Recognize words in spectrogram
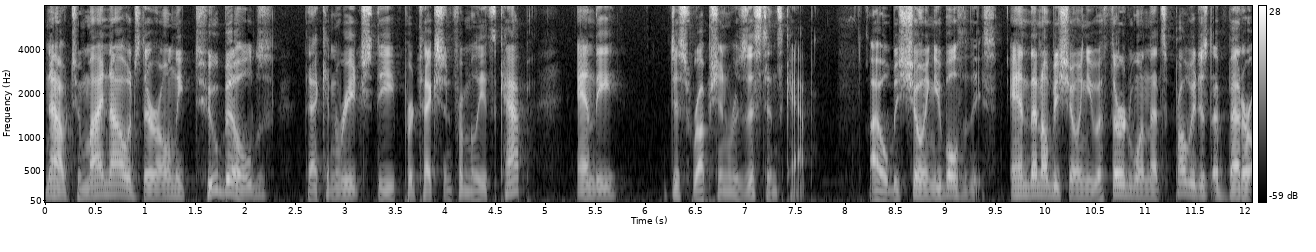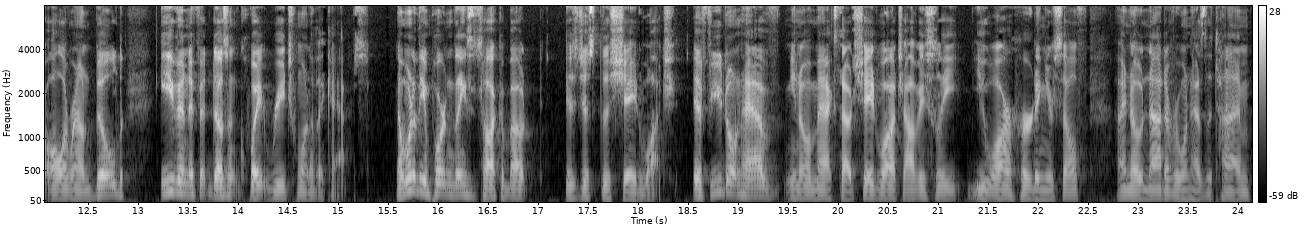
Now, to my knowledge, there are only two builds that can reach the protection from elites cap and the disruption resistance cap. I will be showing you both of these. And then I'll be showing you a third one that's probably just a better all around build, even if it doesn't quite reach one of the caps. Now, one of the important things to talk about is just the shade watch. If you don't have, you know, a maxed out shade watch, obviously you are hurting yourself. I know not everyone has the time,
